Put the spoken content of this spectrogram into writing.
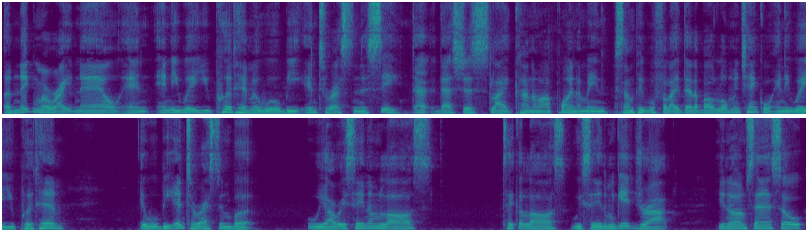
enigma right now, and anywhere you put him, it will be interesting to see. That that's just like kind of my point. I mean, some people feel like that about Lomachenko. Anywhere you put him, it will be interesting. But we already seen him lost, take a loss. We seen him get dropped. You know what I'm saying? So.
